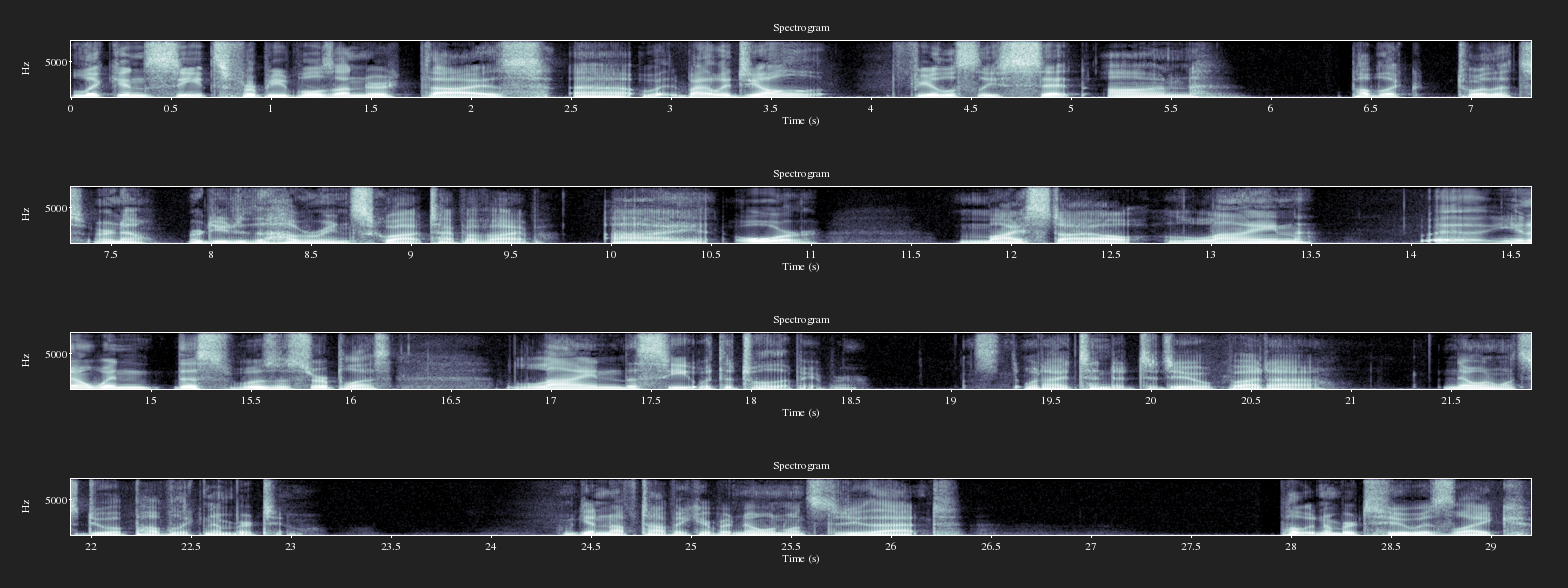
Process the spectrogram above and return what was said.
licking seats for people's under thighs. Uh, by the way, do y'all fearlessly sit on public toilets or no? Or do you do the hovering squat type of vibe? I or my style line. Uh, you know, when this was a surplus, line the seat with the toilet paper. That's what I tended to do, but uh, no one wants to do a public number two. I'm getting off topic here, but no one wants to do that. Public number two is like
